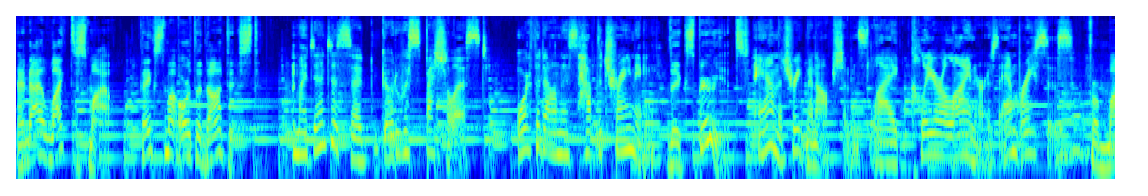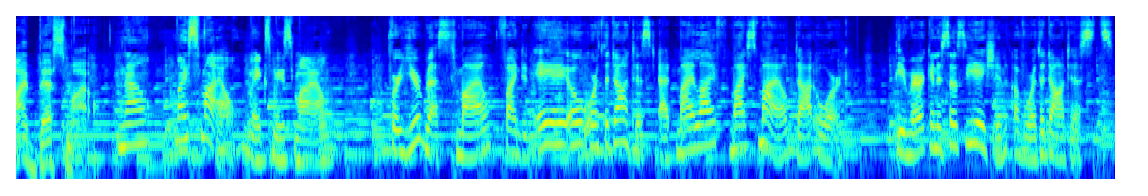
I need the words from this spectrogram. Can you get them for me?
And I like to smile, thanks to my orthodontist. My dentist said go to a specialist. Orthodontists have the training, the experience, and the treatment options like clear aligners and braces. For my best smile. Now, my smile makes me smile. For your best smile, find an AAO orthodontist at mylifemysmile.org. The American Association of Orthodontists.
